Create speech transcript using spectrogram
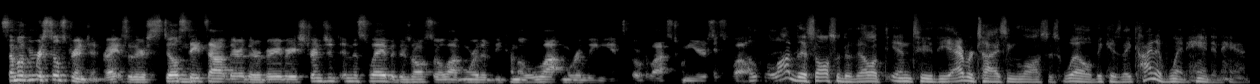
Some of them are still stringent, right? So there's still mm-hmm. states out there that are very, very stringent in this way, but there's also a lot more that have become a lot more lenient over the last 20 years as well. A lot of this also developed into the advertising laws as well because they kind of went hand in hand.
